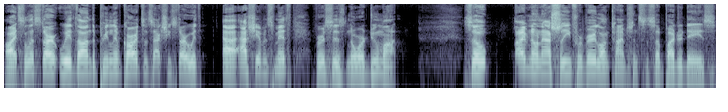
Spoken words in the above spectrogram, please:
All right, so let's start with on um, the prelim cards. Let's actually start with uh, Ashley Evans Smith versus Nora Dumont. So I've known Ashley for a very long time since the Subfighter days.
